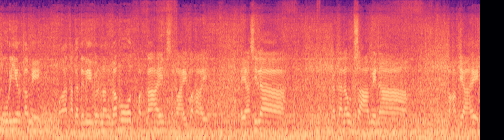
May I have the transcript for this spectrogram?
courier kami, mga taga-deliver ng gamot, pagkain sa bahay-bahay. Kaya sila nag-allowed sa amin na makabiyahe.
